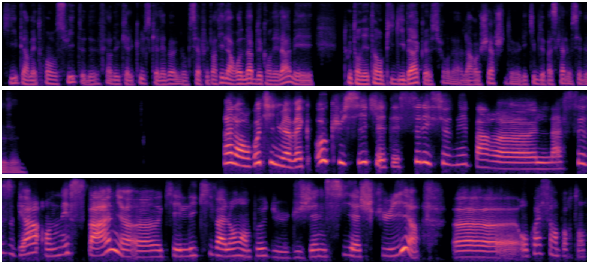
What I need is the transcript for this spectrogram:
qui permettront ensuite de faire du calcul scalable. Donc ça fait partie de la roadmap de Candela, tout en étant en piggyback sur la, recherche de l'équipe de Pascal au C2N. Alors, on continue avec OQC qui a été sélectionné par la CESGA en Espagne, qui est l'équivalent un peu du, du en quoi c'est important?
